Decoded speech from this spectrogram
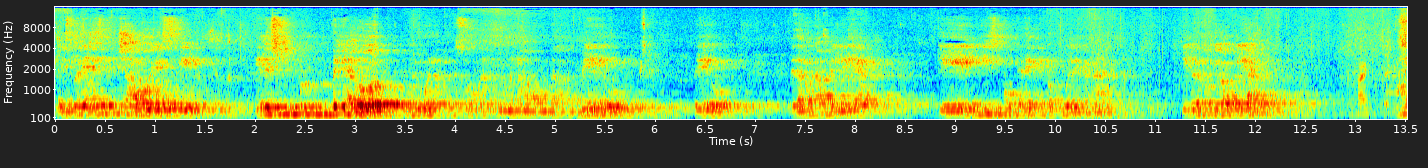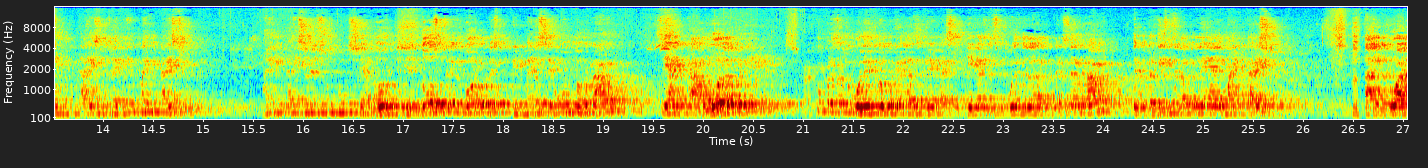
La historia de este chavo es que él es un, un peleador, muy buena persona, muy buena onda, pero, pero, le da una pelea que él mismo cree que no puede ganar. ¿Quién cree que iba a pelear? Mike Tyson, ¿sabes qué es Mike Tyson? Mike Tyson es un boxeador que de dos, tres golpes, primer, segundo round, se acabó la pelea. Compras tu boleto para ir a Las Vegas y llegas después del tercer round, te perdiste la pelea de Mike Tyson. Tal cual,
